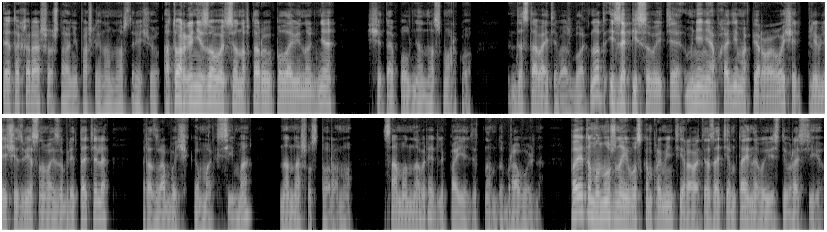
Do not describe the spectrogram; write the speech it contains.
«Это хорошо, что они пошли нам навстречу, а то организовывать все на вторую половину дня, считая полдня на сморку доставайте ваш блокнот и записывайте. Мне необходимо в первую очередь привлечь известного изобретателя, разработчика Максима, на нашу сторону. Сам он навряд ли поедет нам добровольно. Поэтому нужно его скомпрометировать, а затем тайно вывести в Россию.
